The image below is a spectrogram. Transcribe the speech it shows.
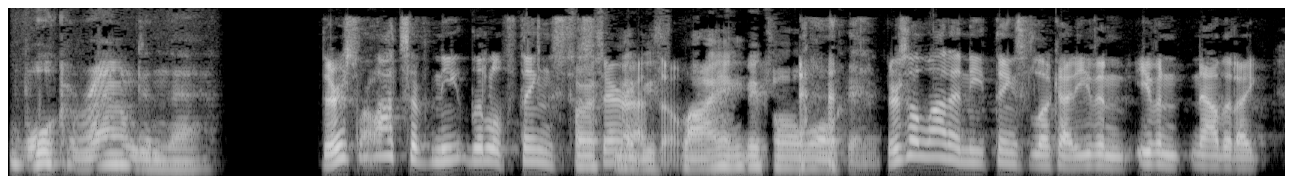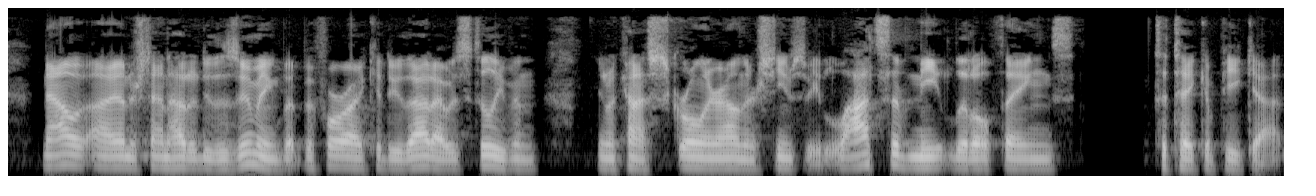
walk around in there. There's lots of neat little things to First, stare maybe at, though. flying before walking. There's a lot of neat things to look at. Even even now that I now I understand how to do the zooming, but before I could do that, I was still even you know kind of scrolling around. There seems to be lots of neat little things to take a peek at.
